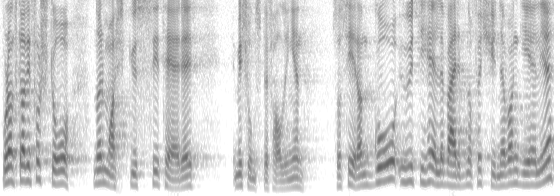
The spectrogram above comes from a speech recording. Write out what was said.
Hvordan skal vi forstå når Markus siterer misjonsbefalingen? Så sier han, 'Gå ut i hele verden og forkynn evangeliet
